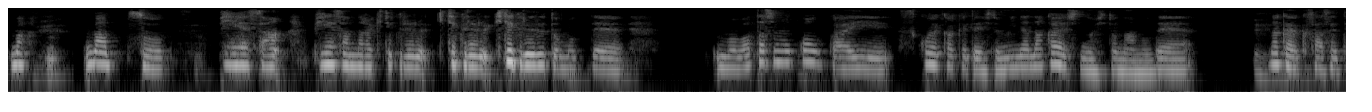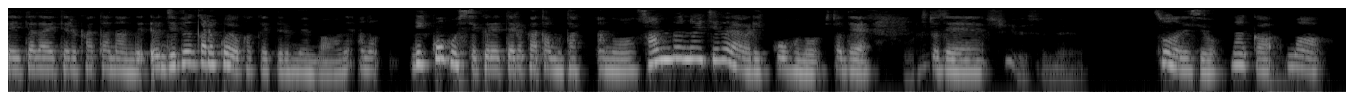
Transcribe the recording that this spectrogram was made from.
まねまあ、そう、ピエさん、ピエさんなら来てくれる、来てくれる、来てくれると思って、まあ、私も今回、声かけてる人みんな仲良しの人なので、ええ仲良くさせていただいてる方なんで、自分から声をかけてるメンバーはね、あの、立候補してくれてる方もた、あの、3分の1ぐらいは立候補の人で、人で。そうなんですよ。なんか、まあ、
